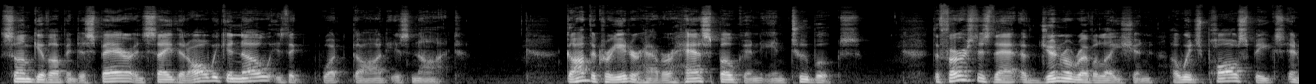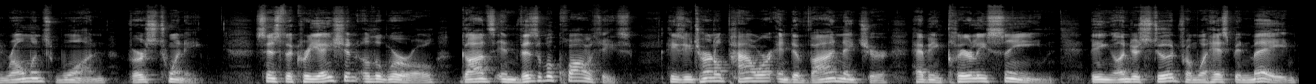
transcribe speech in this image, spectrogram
Some give up in despair and say that all we can know is that what God is not. God the Creator, however, has spoken in two books. The first is that of general revelation, of which Paul speaks in Romans 1, verse 20. Since the creation of the world, God's invisible qualities, his eternal power and divine nature have been clearly seen, being understood from what has been made,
